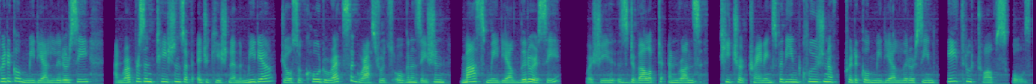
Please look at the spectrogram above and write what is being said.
critical media literacy and representations of education in the media. She also co-directs the grassroots organization Mass Media Literacy, where she has developed and runs teacher trainings for the inclusion of critical media literacy in K through 12 schools.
